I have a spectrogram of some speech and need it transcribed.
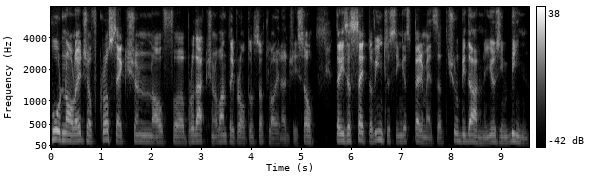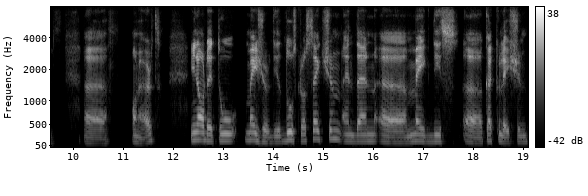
poor knowledge of cross-section of uh, production of antiprotons at low energy. So there is a set of interesting experiments that should be done using beam uh, on Earth in order to measure the, those cross section and then uh, make this uh, calculation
